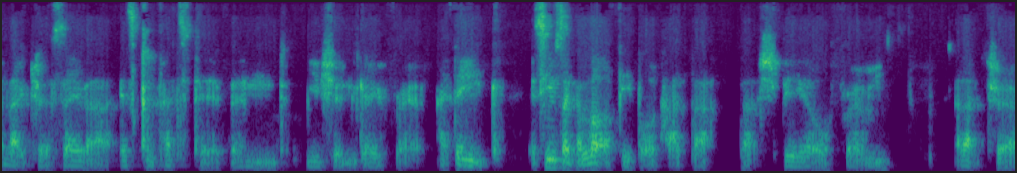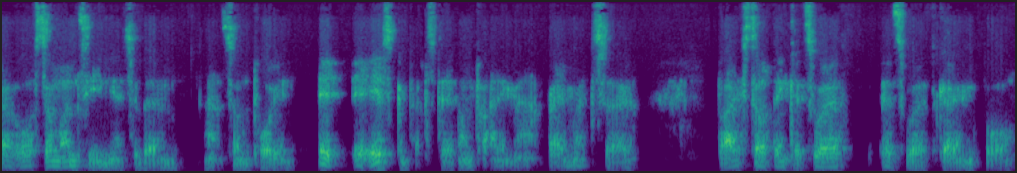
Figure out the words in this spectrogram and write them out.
a lecturer say that it's competitive and you shouldn't go for it. I think it seems like a lot of people have had that that spiel from a lecturer or someone senior to them at some point. It, it is competitive i'm finding that very much so but i still think it's worth it's worth going for,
